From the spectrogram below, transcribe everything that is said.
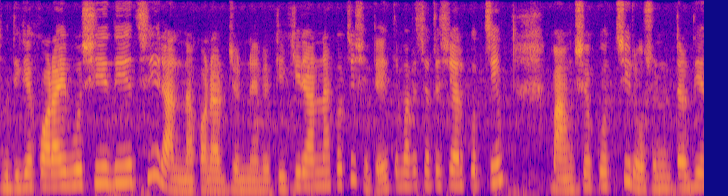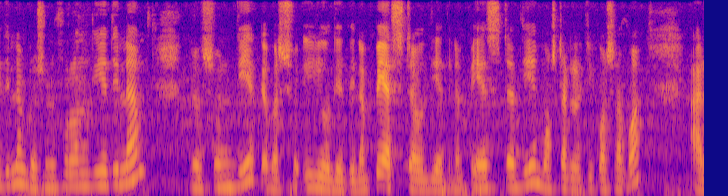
দুদিকে কড়াই বসিয়ে দিয়েছি, রান্না করার জন্য। এবার কী কী রান্না করছি সেটাই তোমাদের সাথে শেয়ার করছি। মাংস করছি, রসুনটা দিয়ে দিলাম, রসুন ফোড়ন দিয়ে দিলাম, রসুন দিয়ে এবার ইয়েও দিয়ে দিলাম, পেঁয়াজটাও দিয়ে দিলাম। পেঁয়াজটা দিয়ে মশলাটা কি কষাবো? আর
